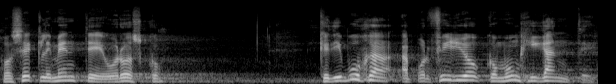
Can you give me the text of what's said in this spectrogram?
José Clemente Orozco, que dibuja a Porfirio como un gigante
